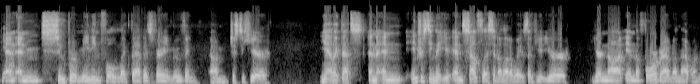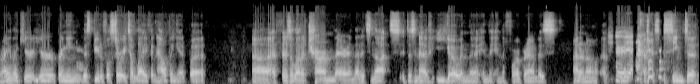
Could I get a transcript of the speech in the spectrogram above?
Yeah. and and super meaningful. Like that is very moving. Um, just to hear. Yeah, like that's and and interesting that you and selfless in a lot of ways. Like you, you're you're not in the foreground on that one, right? Like you're you're bringing this beautiful story to life and helping it, but uh, there's a lot of charm there in that it's not it doesn't have ego in the in the in the foreground as I don't know uh, Sure, yeah. seem to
